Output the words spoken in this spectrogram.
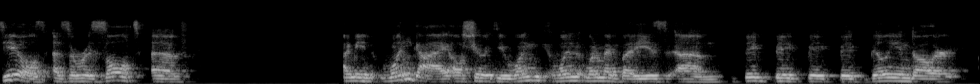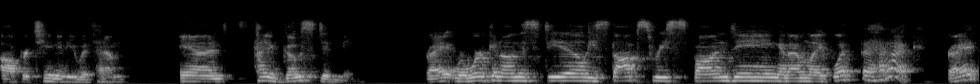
deals as a result of I mean, one guy I'll share with you. One one one of my buddies um, big, big, big, big billion dollar opportunity with him and kind of ghosted me. Right? We're working on this deal. He stops responding, and I'm like, what the heck? Right?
